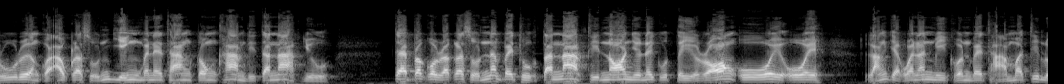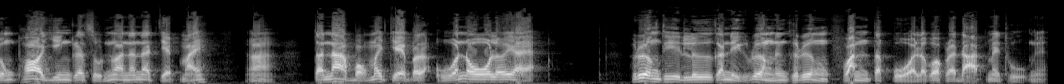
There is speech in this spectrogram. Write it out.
รู้เรื่องก็เอากระสุนยิงไปในทางตรงข้ามที่ตานาคอยู่ แต่ปรากฏว่ากระสุนนั้นไปถูกตานาคที่นอนอยู่ในกุฏิร้องโอยโอย หลังจากวันนั้นมีคนไปถามว่าที่หลวงพ่อยิงกระสุนว่านั้นน่ะเจ็บไหมอ่าตานาคบอกไม่เจ็บหัวโนเลยอะเรื่องที่ลือกันอีกเรื่องหนึ่งคือเรื่องฟันตะกั่วแล้วก็กระดาษไม่ถูกเนี่ย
